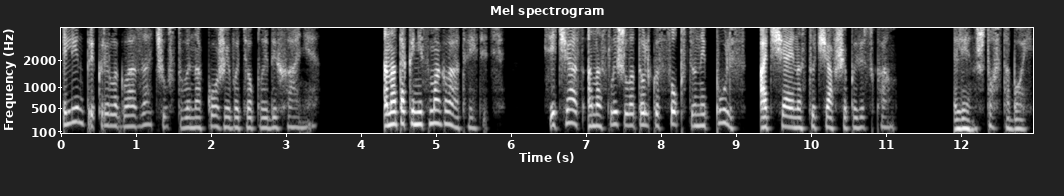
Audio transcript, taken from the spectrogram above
и Лин прикрыла глаза, чувствуя на коже его теплое дыхание. Она так и не смогла ответить. Сейчас она слышала только собственный пульс, отчаянно стучавший по вискам. «Лин, что с тобой?»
